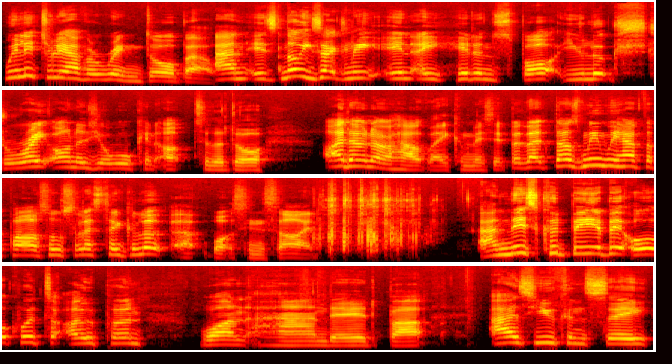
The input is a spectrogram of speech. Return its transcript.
We literally have a ring doorbell and it's not exactly in a hidden spot. You look straight on as you're walking up to the door. I don't know how they can miss it, but that does mean we have the parcel. So let's take a look at what's inside. And this could be a bit awkward to open one-handed, but as you can see,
